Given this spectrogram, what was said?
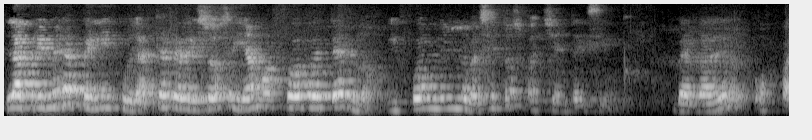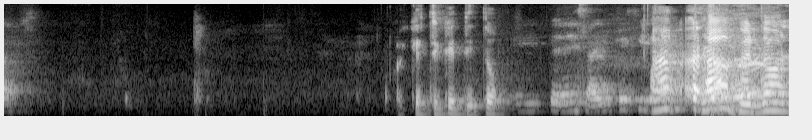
La primera película que realizó se llama Fuego Eterno y fue en 1985. ¿Verdadero o falso? Chiquitito. Tenéis ahí que girar. Ah, ah, perdón,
